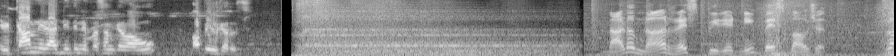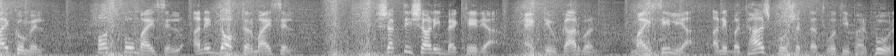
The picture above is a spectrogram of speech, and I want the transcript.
એવી કામની રાજનીતિને પસંદ કરવા હું અપીલ કરું છું. દાડમના રેસ્ટ પીરિયડની બેસ્ટ માવજત ટ્રાઇકોમિલ ફોસ્ફોમાઇસિલ અને ડોક્ટર માઇસિલ શક્તિશાળી બેક્ટેરિયા એક્ટિવ કાર્બન માઇસિલિયા અને બધા જ પોષક તત્વોથી ભરપૂર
